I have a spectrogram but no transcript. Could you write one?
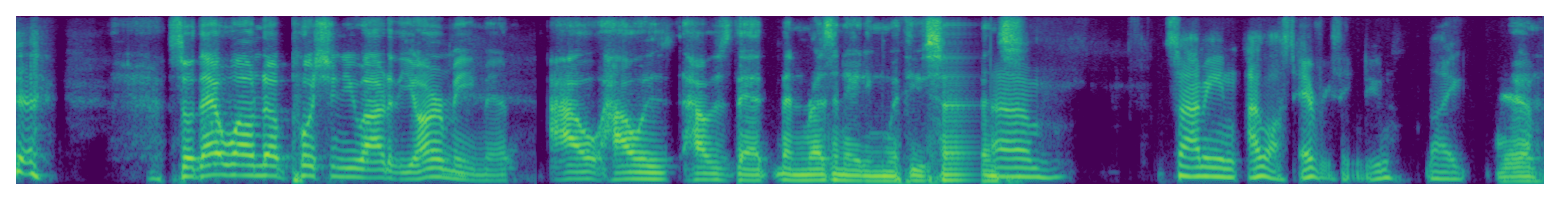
so that wound up pushing you out of the army, man. How how is how has that been resonating with you since? Um, so I mean, I lost everything, dude. Like yeah,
